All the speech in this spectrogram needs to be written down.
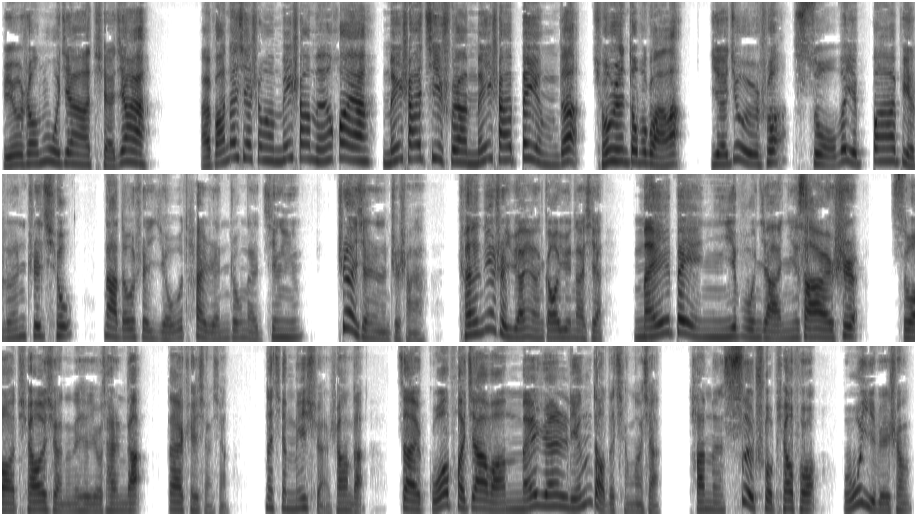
比如说木匠啊、铁匠啊。哎，把那些什么没啥文化呀、没啥技术呀、没啥背影的穷人都不管了。也就是说，所谓巴比伦之秋，那都是犹太人中的精英。这些人的智商呀，肯定是远远高于那些没被尼布甲尼撒二世所挑选的那些犹太人的。大家可以想象，那些没选上的，在国破家亡、没人领导的情况下，他们四处漂泊，无以为生，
